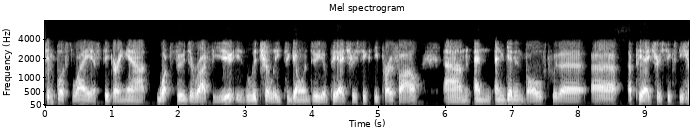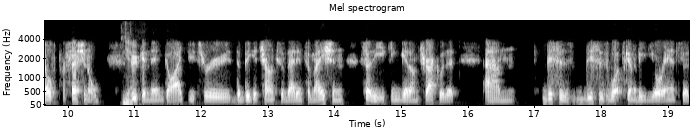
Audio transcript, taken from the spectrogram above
simplest way of figuring out what foods are right for you is literally to go and do your PH360 profile um, and and get involved with a, a, a PH360 health professional Yeah. who can then guide you through the bigger chunks of that information so that you can get on track with it. Um, this is this is what's going to be your answer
